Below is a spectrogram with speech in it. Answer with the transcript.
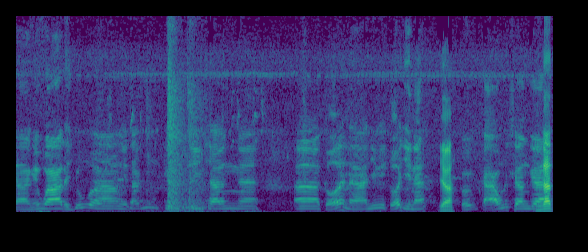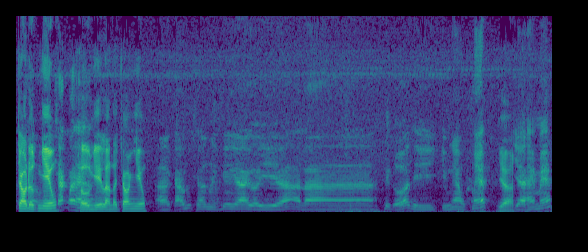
à, ngày qua thì chú à, người ta cũng kêu chú đi sơn à, à, cửa nè như cái cửa gì nè. Dạ. Rồi cạo nước sơn ra. Người ta cho được nhiêu đó ha. thường vậy là người ta cho nhiêu à, cạo nước sơn này kia ra rồi là cái cửa thì chiều ngang một mét dạ. dài 2 mét.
